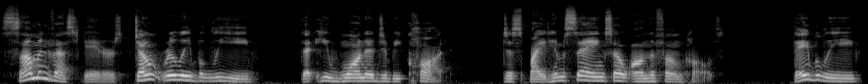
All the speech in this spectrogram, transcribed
Some investigators don't really believe that he wanted to be caught, despite him saying so on the phone calls. They believe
